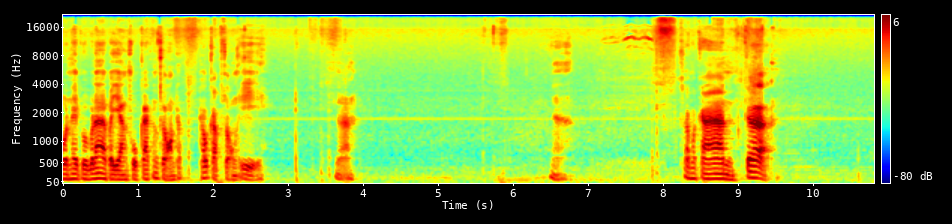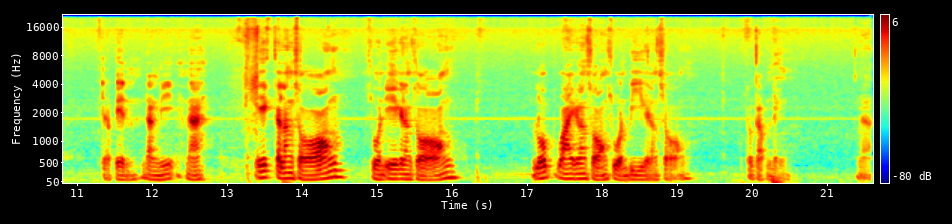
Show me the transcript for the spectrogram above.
บนไฮเปอร์โบลาไปยังโฟกัสทั้งสองเท่ากับ 2a นะนะสมการก็ จะเป็นดังนี้นะ x กำลังสองส่วน a กำลังสอง ลบ y กำลังสองส่วน b กำลังสองเท่ากับหนึ่งนะ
